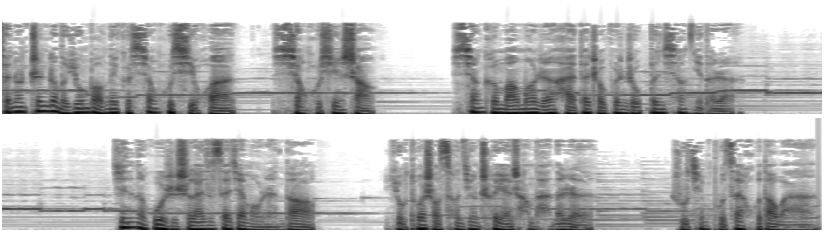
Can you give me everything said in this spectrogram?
才能真正的拥抱那个相互喜欢、相互欣赏、相隔茫茫人海带着温柔奔向你的人。今天的故事是来自再见某人的。有多少曾经彻夜长谈的人，如今不再互道晚安？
